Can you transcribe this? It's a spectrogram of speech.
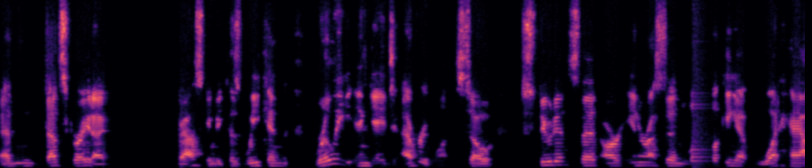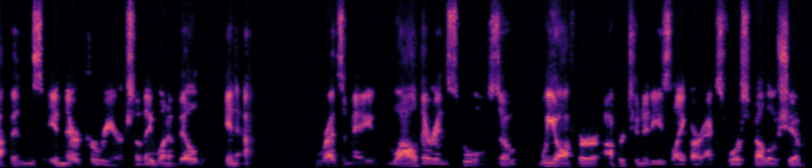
And that's great. I'm asking because we can really engage everyone. So students that are interested in looking at what happens in their career. So they want to build an resume while they're in school. So we offer opportunities like our X Force Fellowship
